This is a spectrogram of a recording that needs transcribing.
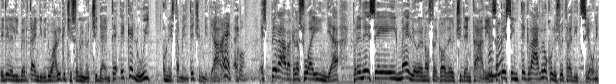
e delle libertà individuali che ci sono in Occidente e che lui onestamente ci invidiava. Ah, ecco. E sperava che la sua India prendesse il meglio delle nostre cose occidentali Mhm. e sapesse integrarlo con le sue tradizioni,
